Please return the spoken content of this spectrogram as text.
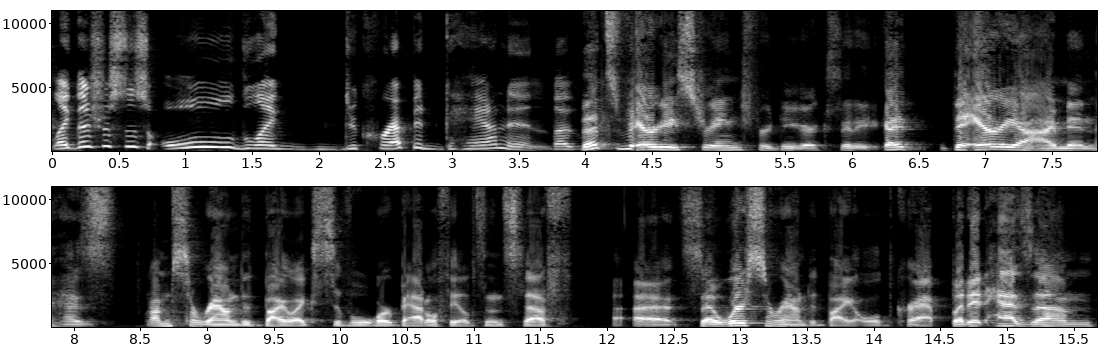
Like there's just this old, like decrepit cannon that That's very strange for New York City. I, the area I'm in has. I'm surrounded by like Civil War battlefields and stuff. Uh, so we're surrounded by old crap, but it has um.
